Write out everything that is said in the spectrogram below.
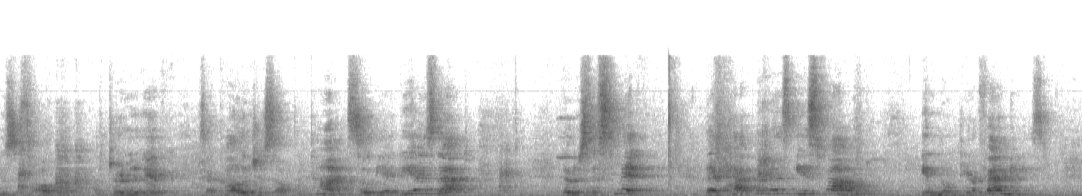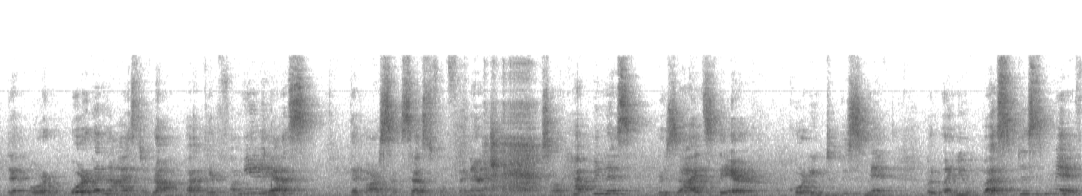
uses all the alternative psychologists of the time. So the idea is that there is this myth that happiness is found in nuclear families that are organized around paterfamilias that are successful financially. So happiness resides there, according to this myth. But when you bust this myth,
